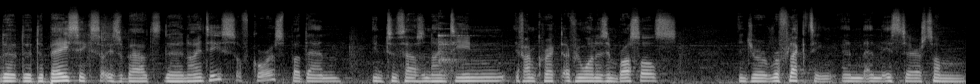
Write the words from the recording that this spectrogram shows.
the, the the basics is about the 90s of course but then in 2019 if i'm correct everyone is in brussels and you're reflecting. And and is there some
